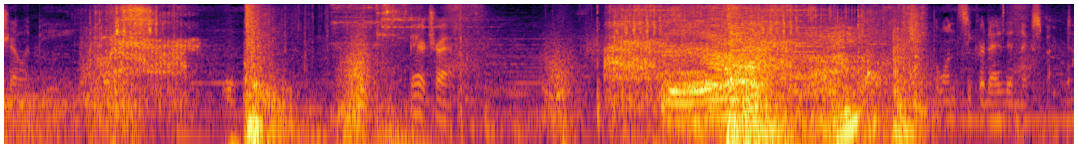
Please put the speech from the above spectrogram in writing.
Shall it be? Bear trap. The one secret I didn't expect.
